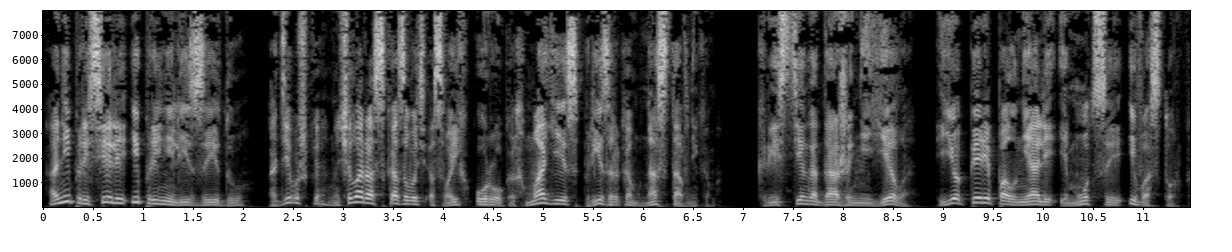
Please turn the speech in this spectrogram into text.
Они присели и принялись за еду, а девушка начала рассказывать о своих уроках магии с призраком-наставником. Кристина даже не ела, ее переполняли эмоции и восторг.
